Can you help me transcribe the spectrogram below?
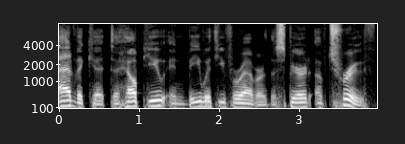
advocate to help you and be with you forever, the Spirit of truth.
